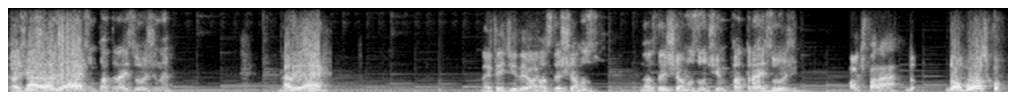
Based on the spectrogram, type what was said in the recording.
a gente ah, deixou mais um para trás hoje, né? Não entendi. Não entendi, Leone. Nós deixamos, nós deixamos um time para trás hoje. Pode falar. Dom Bosco?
